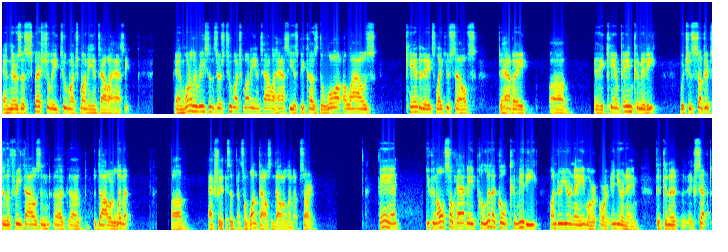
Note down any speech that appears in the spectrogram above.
and there's especially too much money in Tallahassee. And one of the reasons there's too much money in Tallahassee is because the law allows candidates like yourselves to have a uh, a campaign committee, which is subject to the three thousand uh, uh, dollar limit. Um, actually, it's a it's a one thousand dollar limit. I'm sorry. And you can also have a political committee under your name or or in your name that can uh, accept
